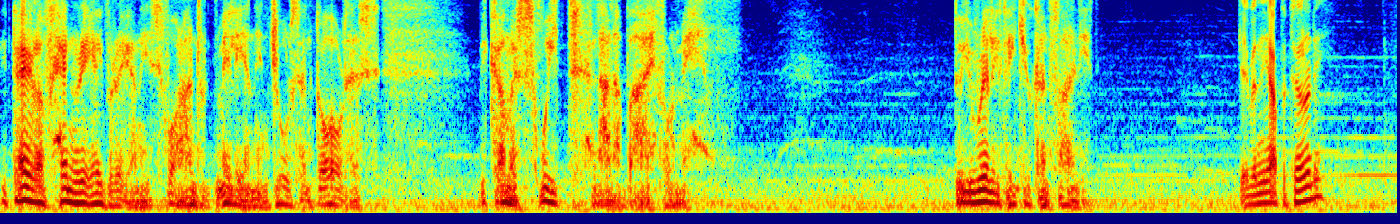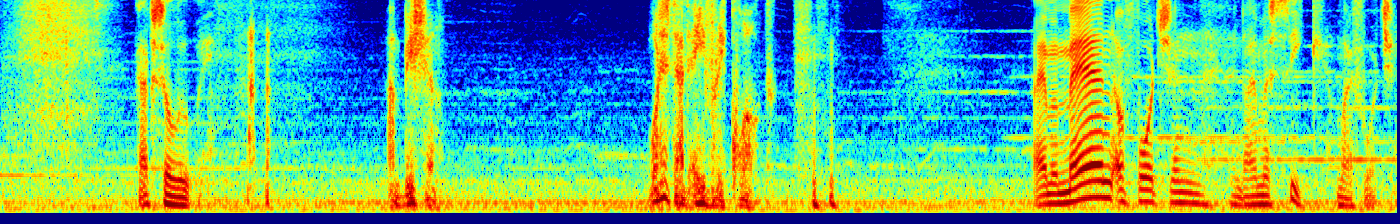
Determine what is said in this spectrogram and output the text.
The tale of Henry Avery and his 400 million in jewels and gold has become a sweet lullaby for me. Do you really think you can find it? Given the opportunity? Absolutely. Ambition. What is that Avery quote? I am a man of fortune, and I must seek my fortune.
